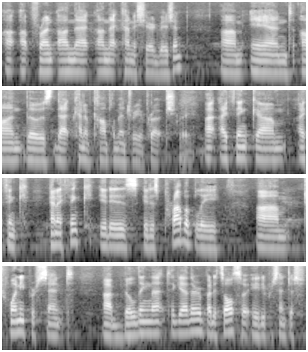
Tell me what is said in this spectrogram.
uh up front on that on that kind of shared vision. Um, and on those that kind of complementary approach. Right. I, I, think um, I think and I think it is, it is probably um, 20% uh, building that together, but it's also 80% just,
